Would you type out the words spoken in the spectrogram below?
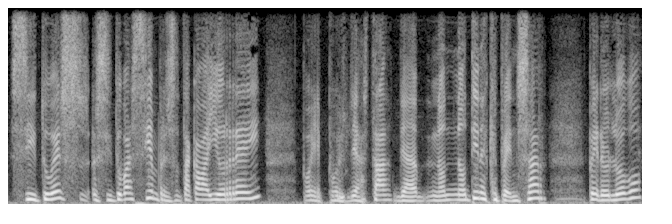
si tú es, si tú vas siempre sota caballo rey, pues, pues ya está, ya no, no tienes que pensar. Pero luego,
